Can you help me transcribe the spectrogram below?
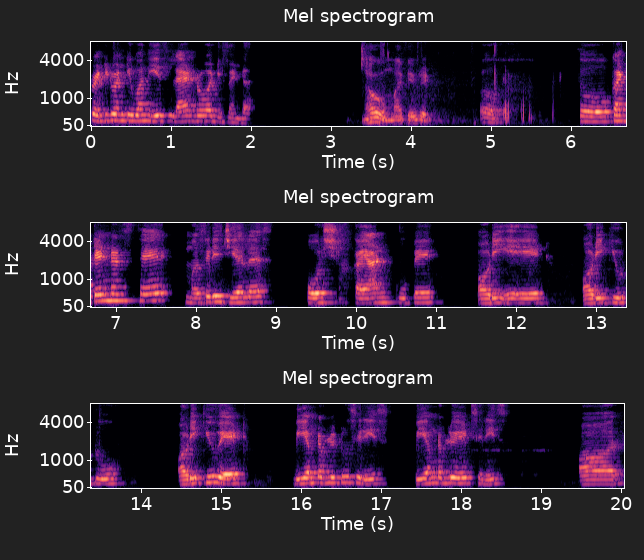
2021 is Land Rover Defender. Oh, my favorite. Oh. So contenders थे Mercedes GLS, Porsche Cayenne Coupe, Audi A8, Audi Q2, Audi Q8, BMW 2 Series, BMW 8 Series और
